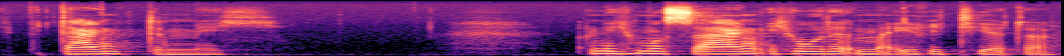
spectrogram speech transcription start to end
Ich bedankte mich und ich muss sagen, ich wurde immer irritierter.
